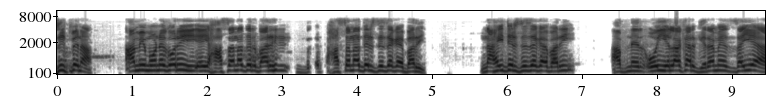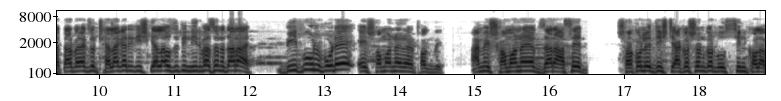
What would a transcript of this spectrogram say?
জিতবে না। আমি মনে করি এই হাসানাদের বাড়ির, হাসানাদের যে জায়গায় বাড়ি, নাহিদের যে জায়গায় বাড়ি, আপনার ওই এলাকার গ্রামে যাইয়া তারপর একজন ঠেলাগাড়ি রিস্কালাও যদি নির্বাচনে দাঁড়ায়, বিপুল ভোটে এই সমন্বয়ক ঠকবে। আমি সমন্বয়ক যারা আছেন সকলের দৃষ্টি আকর্ষণ করব উচ্ছৃঙ্খলা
